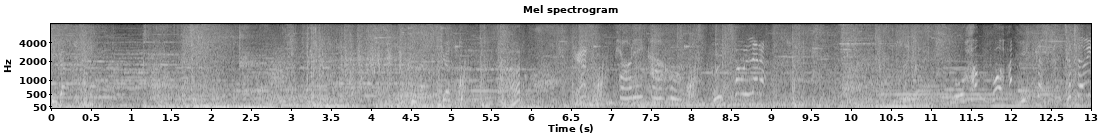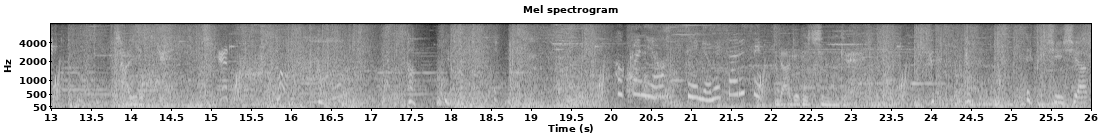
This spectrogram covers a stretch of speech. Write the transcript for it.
기가 별이 가호. 불타올라라! 모함 모함 밑가 상처 따위 자유롭게. 제 명을 따르세요. 낙엽이 지는 게 시시하고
